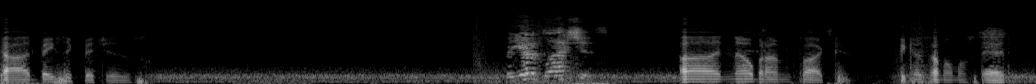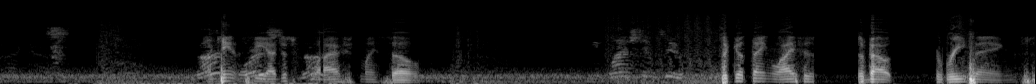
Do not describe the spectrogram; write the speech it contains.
God, basic bitches. But you had flashes. Uh, no, but I'm fucked. Because I'm almost dead. I can't see, I just run. flashed myself. You flashed him too. It's a good thing life is about three things.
